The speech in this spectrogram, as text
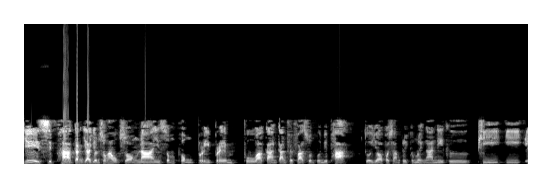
25กันยายน2562นายสมพงษ์ปรีเปรม ผู้ว่าการการไฟฟ้าส่วนภูมิภาค ตัวย่อภาษาอังกฤษของหน่วยงานนี้คือ PEA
